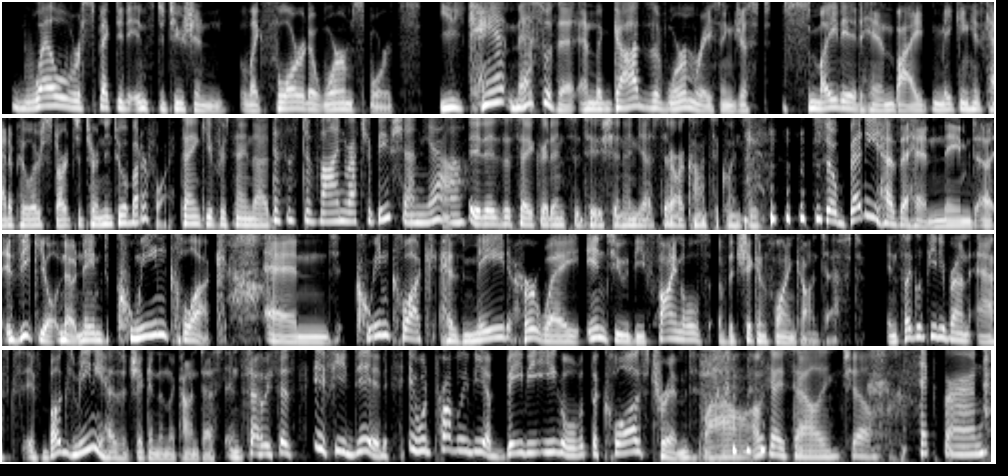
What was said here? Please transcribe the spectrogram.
well respected institution like Florida Worm Sports, you can't mess with it. And the gods of worm racing just smited him by making his caterpillar start to turn into a butterfly. Thank you for saying that. this is divine retribution. Yeah. It is a sacred institution, and yes, there are consequences. so Benny has a hen named uh, Ezekiel, no, named Queen Cluck. And Queen Cluck has made her way into the finals of the chicken flying contest. Encyclopedia Brown asks if Bugs Meany has a chicken in the contest, and Sally says if he did, it would probably be a baby eagle with the claws trimmed. wow. Okay, Sally, chill. Sick burn.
